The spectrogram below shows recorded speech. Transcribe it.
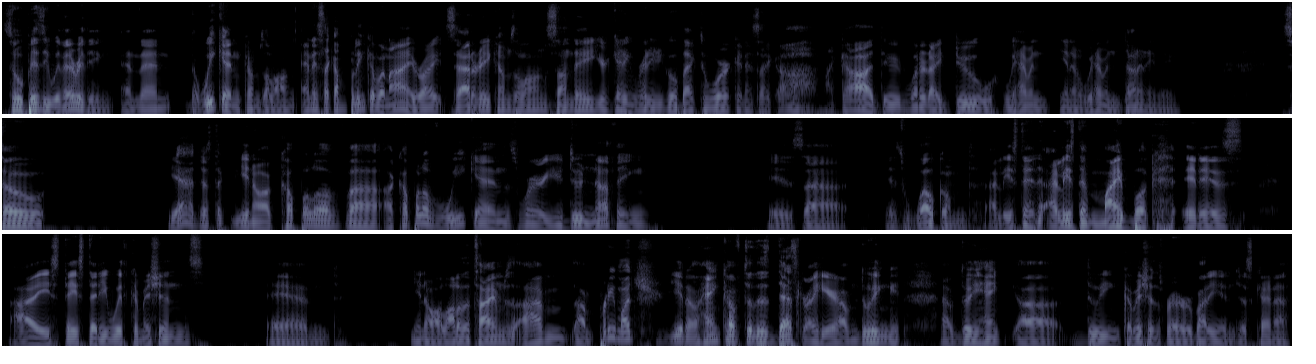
so busy with everything and then the weekend comes along and it's like a blink of an eye right? Saturday comes along sunday you're getting ready to go back to work and it's like oh my god dude what did i do? We haven't you know we haven't done anything. So yeah just a you know a couple of uh, a couple of weekends where you do nothing is uh is welcomed at least in at least in my book it is. I stay steady with commissions and you know, a lot of the times I'm I'm pretty much you know handcuffed to this desk right here. I'm doing I'm doing hank uh doing commissions for everybody and just kind of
